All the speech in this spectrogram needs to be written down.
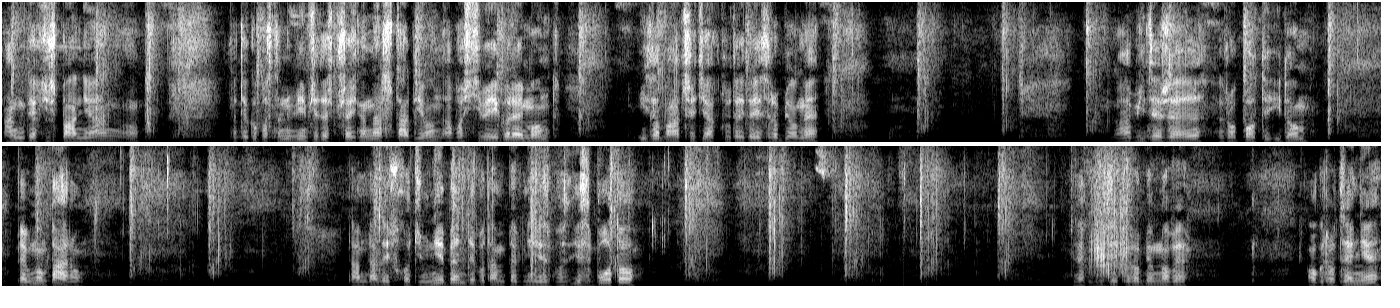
Anglia, Hiszpania. No, dlatego postanowiłem się też przejść na nasz stadion, a właściwie jego remont i zobaczyć jak tutaj to jest robione. No, a widzę, że roboty idą pełną parą. Tam dalej wchodził nie będę, bo tam pewnie jest, jest błoto. Jak widzę, to robią nowe ogrodzenie.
